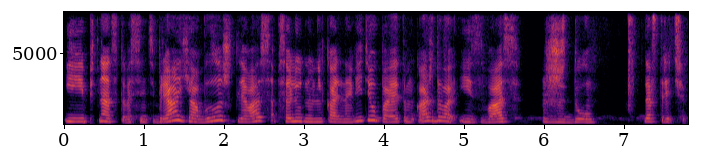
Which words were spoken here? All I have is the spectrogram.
И 15 сентября я выложу для вас абсолютно уникальное видео, поэтому каждого из вас жду. До встречи!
